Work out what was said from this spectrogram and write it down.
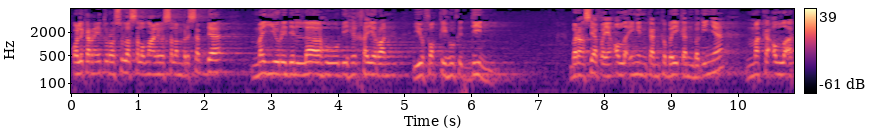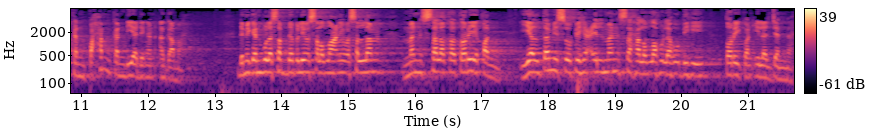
Oleh karena itu Rasulullah sallallahu alaihi wasallam bersabda, "May yuridillahu bihi khairan yufaqihu fid din." Barang siapa yang Allah inginkan kebaikan baginya, maka Allah akan pahamkan dia dengan agama. Demikian pula sabda beliau sallallahu alaihi wasallam, "Man salaka tariqan yaltamisu fihi ilman sahalallahu lahu bihi tariqan ilal jannah."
